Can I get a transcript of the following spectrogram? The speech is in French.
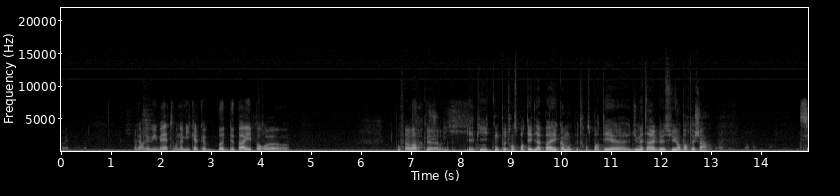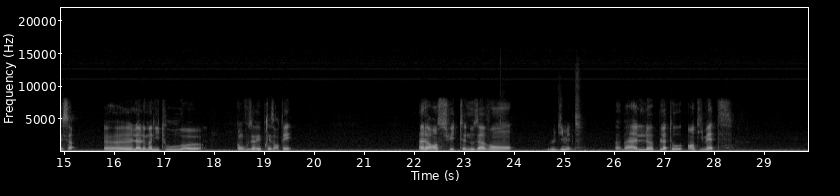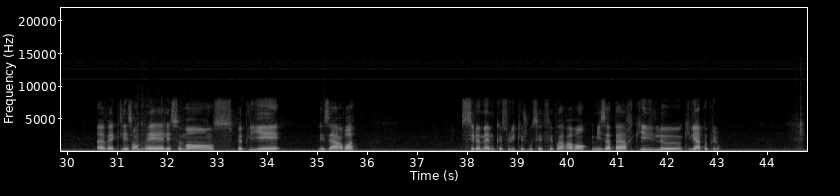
Alors, le 8 mètres, on a mis quelques bottes de paille pour. euh, Pour faire voir que. Et puis qu'on peut transporter de la paille comme on peut transporter euh, du matériel dessus en porte-char. C'est ça. Euh, là, le Manitou euh, qu'on vous avait présenté. Alors, ensuite, nous avons Le 10 mètres. Ben, le plateau en 10 mètres avec les engrais, les semences, peupliers, les arbres. C'est le même que celui que je vous ai fait voir avant, mis à part qu'il euh, est un peu plus long.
